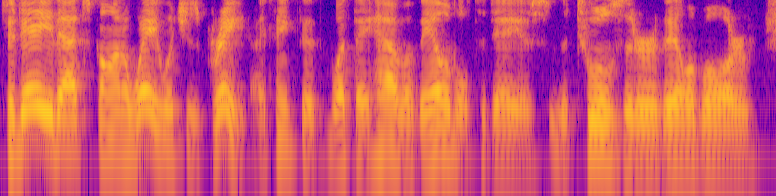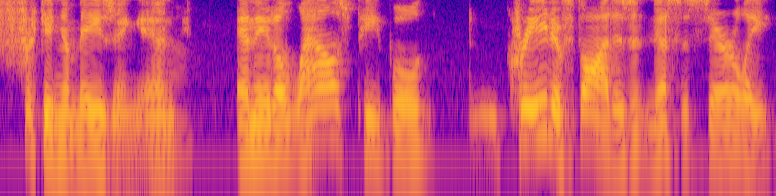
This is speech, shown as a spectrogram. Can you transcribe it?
today that's gone away which is great i think that what they have available today is the tools that are available are freaking amazing and Yeah. and it allows people creative thought isn't necessarily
